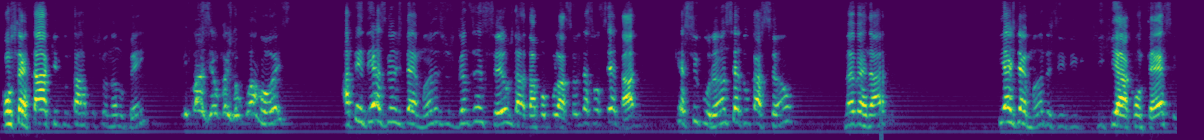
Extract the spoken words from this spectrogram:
consertar aquilo que não estava funcionando bem e fazer o feijão com arroz. Atender as grandes demandas e os grandes anseios da, da população e da sociedade, que é segurança educação, não é verdade? E as demandas de, de, que, que acontecem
